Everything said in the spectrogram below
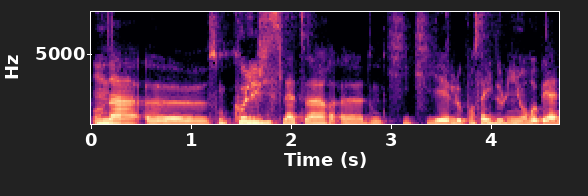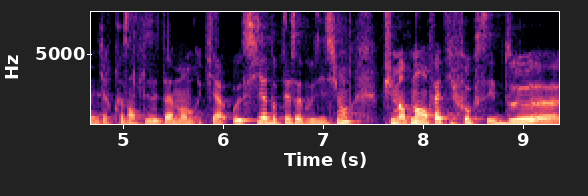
On a euh, son co-législateur, euh, donc qui, qui, est le Conseil de l'Union européenne, qui représente les États membres, qui a aussi adopté sa position. Puis maintenant, en fait, il faut que ces deux, euh,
